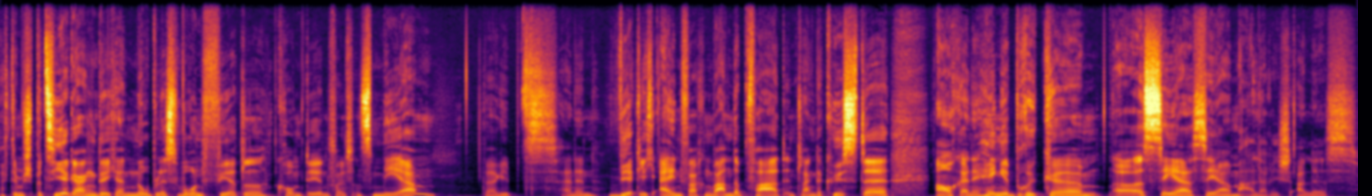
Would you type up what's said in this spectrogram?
Nach dem Spaziergang durch ein nobles Wohnviertel kommt ihr jedenfalls ans Meer. Da gibt es einen wirklich einfachen Wanderpfad entlang der Küste, auch eine Hängebrücke, äh, sehr, sehr malerisch alles.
